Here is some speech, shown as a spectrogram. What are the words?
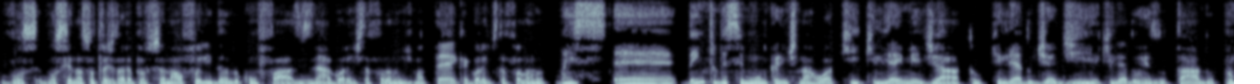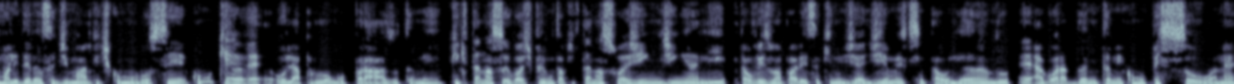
você, você na sua trajetória profissional foi lidando com fases, né? Agora a gente tá falando de uma tech, agora a gente tá falando. Mas é, dentro desse mundo que a gente narrou aqui, que ele é imediato, que ele é do dia a dia, que ele é do resultado, para uma liderança de marketing como você, como que é, é olhar para o longo prazo também? O que que tá na sua, eu gosto de perguntar, o que que tá na sua agendinha ali, que talvez não apareça aqui no dia a dia, mas que você tá olhando? É, agora a Dani também como pessoa, né?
